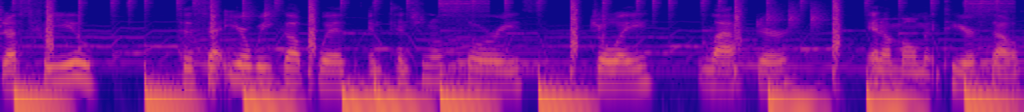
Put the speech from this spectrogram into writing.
just for you to set your week up with intentional stories, joy, laughter, and a moment to yourself.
